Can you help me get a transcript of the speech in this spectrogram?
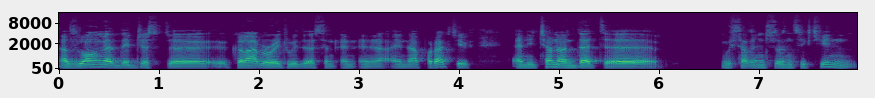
as long as they just uh, collaborate with us and, and, and, are productive. And it turned out that uh, we started in 2016.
